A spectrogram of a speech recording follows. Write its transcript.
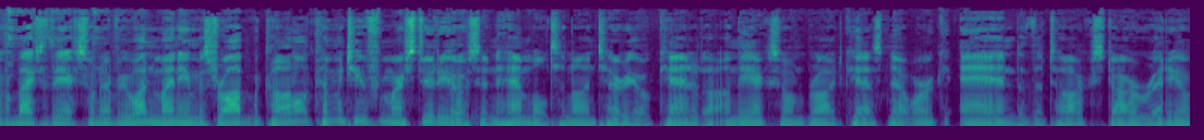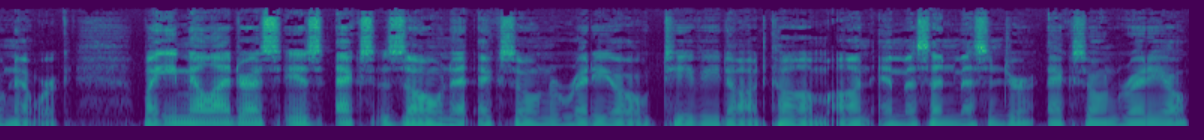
Welcome back to the Zone, everyone. My name is Rob McConnell, coming to you from our studios in Hamilton, Ontario, Canada, on the Zone Broadcast Network and the Talkstar Radio Network. My email address is xzone at xzoneradiotv.com. On MSN Messenger, xzone radio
